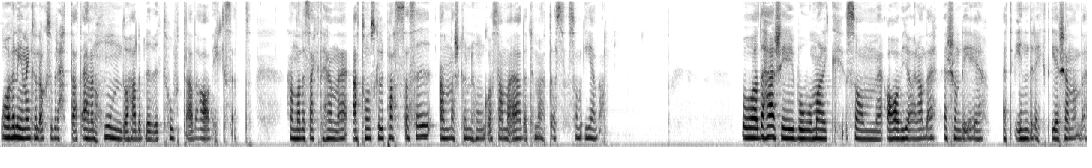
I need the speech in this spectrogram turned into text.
Och väninnan kunde också berätta att även hon då hade blivit hotad av exet. Han hade sagt till henne att hon skulle passa sig, annars kunde hon gå samma öde till mötes som Eva. Och det här ser ju Bo och Mark som avgörande eftersom det är ett indirekt erkännande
